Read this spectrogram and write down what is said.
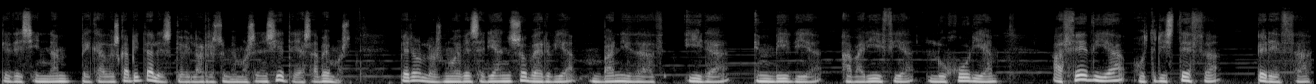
que designan pecados capitales, que hoy las resumimos en siete, ya sabemos. Pero los nueve serían soberbia, vanidad, ira, envidia, avaricia, lujuria, acedia o tristeza, pereza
